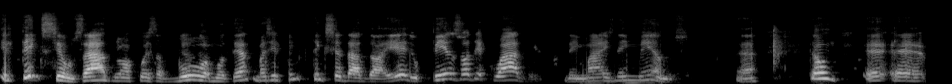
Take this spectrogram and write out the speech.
ele tem que ser usado, uma coisa boa, moderna, mas ele tem, tem que ser dado a ele o peso adequado, nem mais nem menos. Né? Então, é, é,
